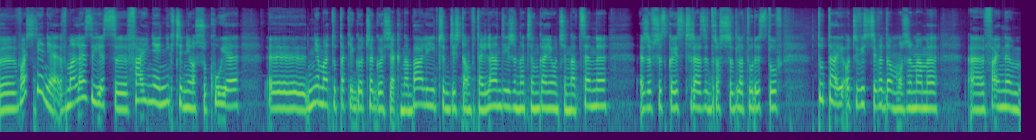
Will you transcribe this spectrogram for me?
Y, właśnie nie. W Malezji jest y, fajnie, nikt cię nie oszukuje. Y, nie ma tu takiego czegoś jak na Bali czy gdzieś tam w Tajlandii, że naciągają cię na ceny, że wszystko jest trzy razy droższe dla turystów. Tutaj oczywiście wiadomo, że mamy e, fajne,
